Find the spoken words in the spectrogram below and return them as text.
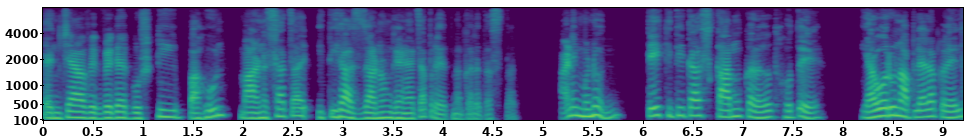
त्यांच्या वेगवेगळ्या गोष्टी पाहून माणसाचा इतिहास जाणून घेण्याचा प्रयत्न करत असतात. आणि म्हणून ते किती तास काम करत होते, यावरून आपल्याला कळेल,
